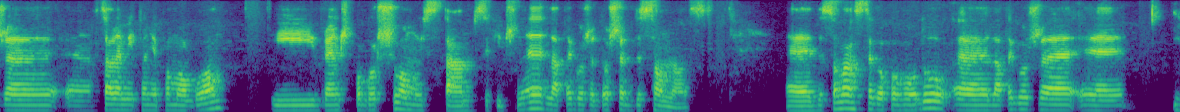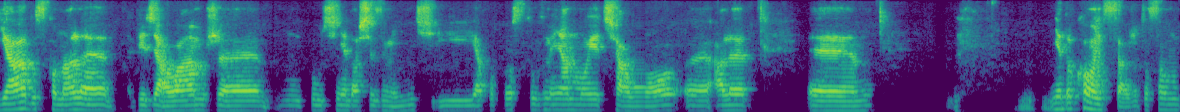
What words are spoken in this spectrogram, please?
że wcale mi to nie pomogło i wręcz pogorszyło mój stan psychiczny, dlatego że doszedł dysonans. Dysonans z tego powodu, dlatego że ja doskonale wiedziałam, że płci nie da się zmienić i ja po prostu zmieniam moje ciało, e, ale e, nie do końca, że to są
